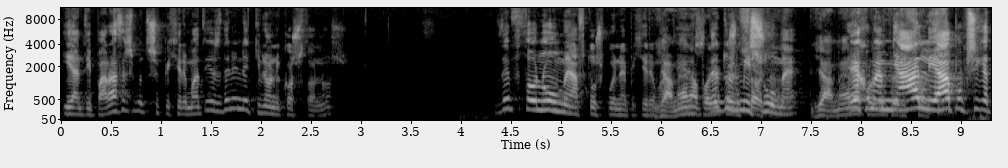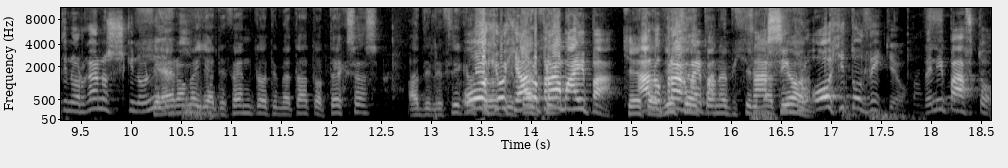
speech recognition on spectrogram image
η αντιπαράθεση με τους επιχειρηματίες δεν είναι κοινωνικός φθονός. Δεν φθονούμε αυτούς που είναι επιχειρηματίες. Για μένα πολύ δεν τους περισσότερο. μισούμε. Για μένα Έχουμε πολύ μια περισσότερο. άλλη άποψη για την οργάνωση της κοινωνίας. Χαίρομαι γιατί φαίνεται ότι μετά το Τέξας αντιληφθήκατε Όχι, ότι όχι, άλλο υπάρχει πράγμα είπα. Και άλλο το πράγμα δίκαιο είπα. των Θα επιχειρηματιών. συγκρου- Όχι το δίκαιο. Δεν είπα αυτό.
